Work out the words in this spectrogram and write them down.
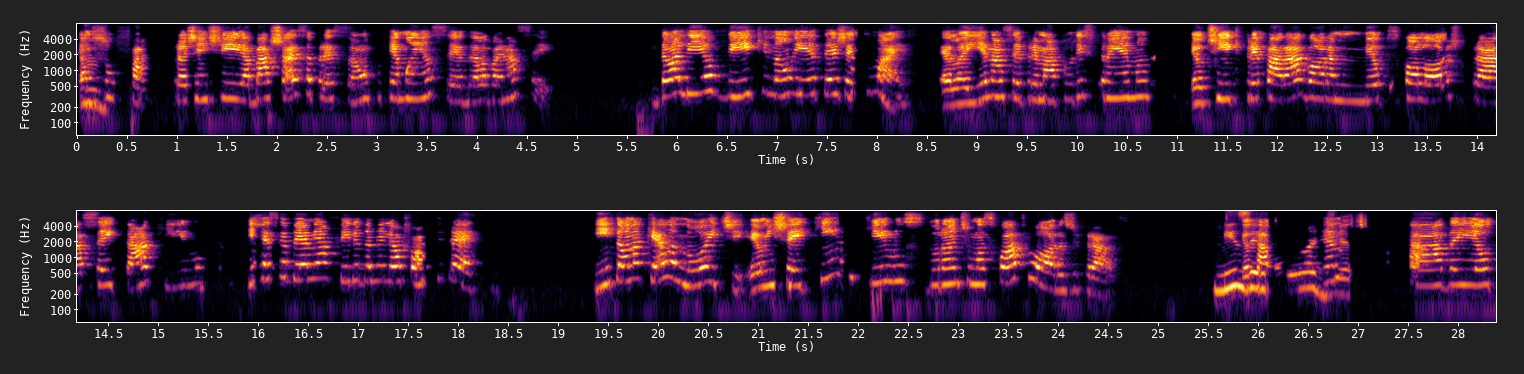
é um hum. sulfato, para a gente abaixar essa pressão, porque amanhã cedo ela vai nascer. Então, ali eu vi que não ia ter jeito mais. Ela ia nascer prematura extrema, eu tinha que preparar agora meu psicológico para aceitar aquilo e receber a minha filha da melhor forma que desse. E então, naquela noite, eu enchei 15 quilos durante umas quatro horas de prazo. Misericórdia. Eu e eu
